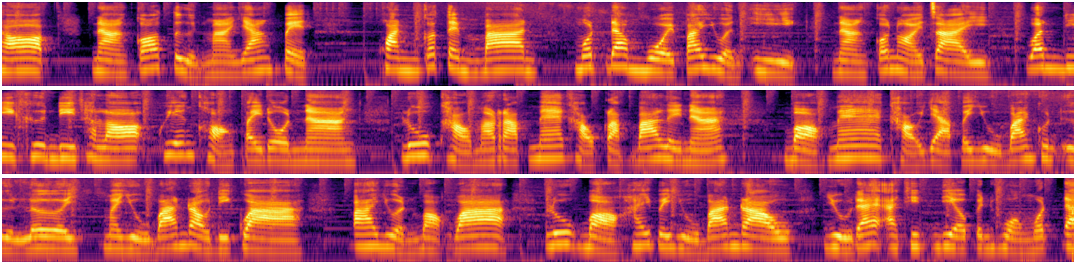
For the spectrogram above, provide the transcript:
ชอบ นางก็ตื่นมาย่างเป็ดควันก็เต็มบ้าน มดดำโวยป้าหยวนอีก นางก็น้อยใจ วันดีคืนดีทะเลาะเคลี้ยงของไปโดนนาง ลูกเขามารับแม่เขากลับบ้านเลยนะ บอกแม่เขาอย่าไปอยู่บ้านคนอื่นเลย มาอยู่บ้านเราดีกว่า ป้าหยวนบอกว่า ลูกบอกให้ไปอยู่บ้านเรา อยู่ได้อาทิตย์เดียวเป็นห่วงมดด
